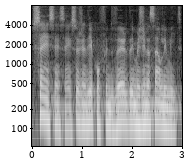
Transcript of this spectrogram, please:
Sim, sim, sim. Isso hoje em dia com o fundo verde, a imaginação é o limite.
